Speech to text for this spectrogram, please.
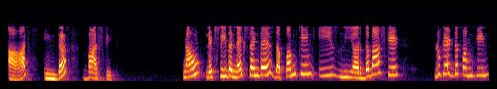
are in the basket. Now let's see the next sentence. The pumpkin is near the basket. Look at the pumpkin.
